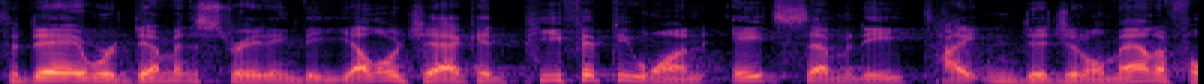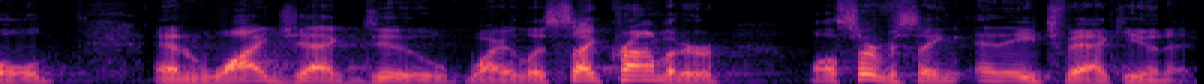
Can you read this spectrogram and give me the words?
Today we're demonstrating the Yellow Jacket P51 870 Titan Digital Manifold and Y-Jack Dew wireless psychrometer while servicing an HVAC unit.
